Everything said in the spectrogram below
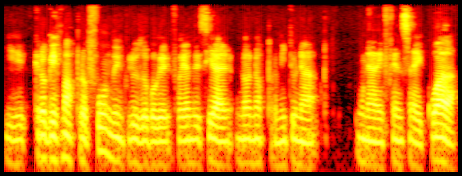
y, creo que es más profundo incluso, porque Fabián decía, no nos permite una, una defensa adecuada.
